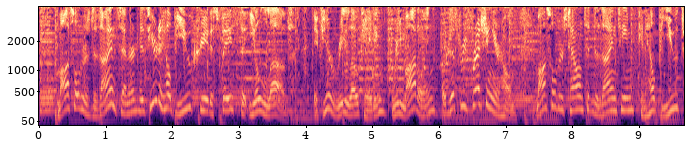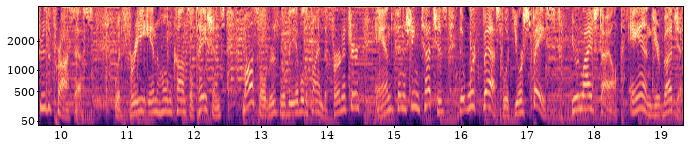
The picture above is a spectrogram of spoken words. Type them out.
Moss Holders Design Center is here to help you create a space that you'll love. If you're relocating, remodeling, or just refreshing your home, Moss Holders' talented design team can help you through the process. With free in-home consultations, Moss Holders will be able to find the furniture and finishing touches that work best with your space, your lifestyle, and your budget.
